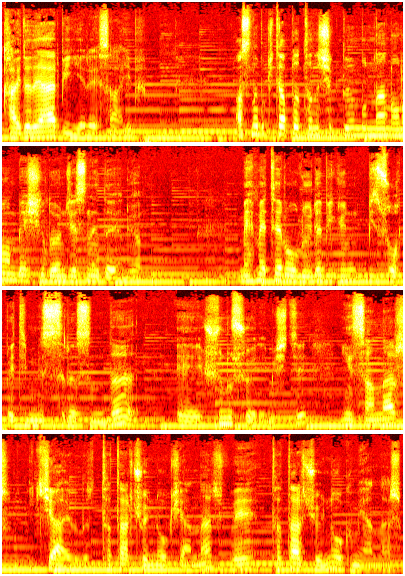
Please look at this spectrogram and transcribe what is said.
kayda değer bir yere sahip. Aslında bu kitapla tanışıklığım bundan 10-15 yıl öncesine dayanıyor. Mehmet Eroğlu'yla bir gün bir sohbetimiz sırasında e, şunu söylemişti. İnsanlar ikiye ayrılır. Tatar Çölü'nü okuyanlar ve Tatar Çölü'nü okumayanlar.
